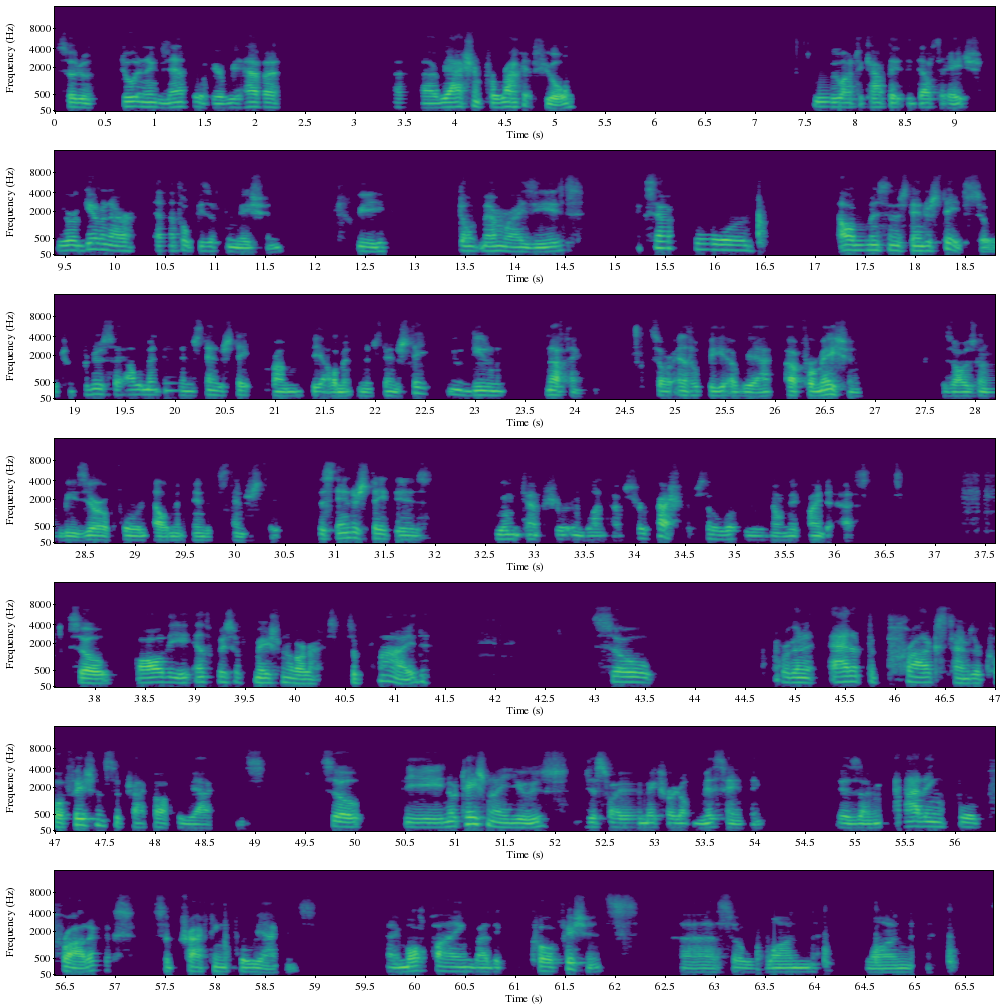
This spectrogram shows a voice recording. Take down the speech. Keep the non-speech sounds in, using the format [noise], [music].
So to do an example here, we have a, a reaction for rocket fuel. We want to calculate the delta H. We were given our enthalpies of formation. We don't memorize these except for elements in a standard state. So to produce an element in a standard state from the element in a standard state, you do nothing. So our enthalpy of, react, of formation is always going to be zero for an element in the standard state. The standard state is room temperature and one temperature pressure. So what we would normally find it as. So all the enthalpies of formation are supplied. So we're going to add up the products times their coefficients, subtract off the reactants. So the notation I use, just so I make sure I don't miss anything, is I'm adding for products, subtracting for reactants. I'm multiplying by the coefficients. Uh, so one, one,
